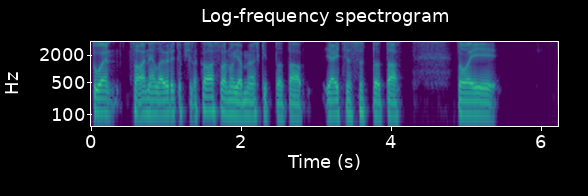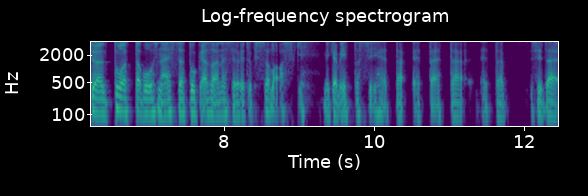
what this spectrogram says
tuen saaneilla yrityksillä kasvanut ja myöskin tota, ja itse asiassa tota, toi työn tuottavuus näissä tukea saaneissa yrityksissä laski, mikä viittasi siihen, että, että, että, että sitä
